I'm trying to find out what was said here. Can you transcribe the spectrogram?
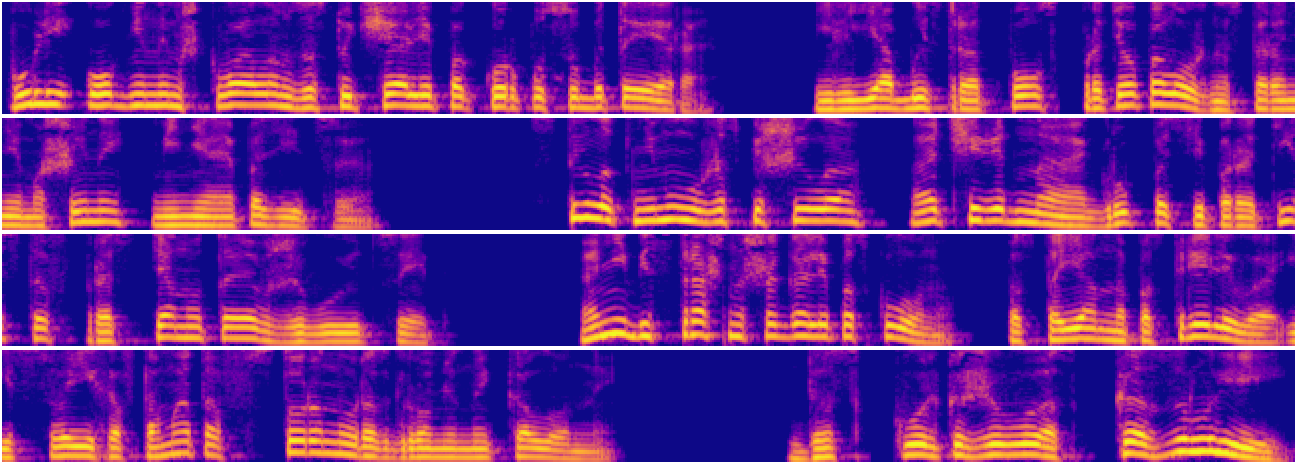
Пули огненным шквалом застучали по корпусу БТРа. Илья быстро отполз к противоположной стороне машины, меняя позицию. С тыла к нему уже спешила очередная группа сепаратистов, растянутая в живую цепь. Они бесстрашно шагали по склону, постоянно постреливая из своих автоматов в сторону разгромленной колонны. «Да сколько же вас, козлы!»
